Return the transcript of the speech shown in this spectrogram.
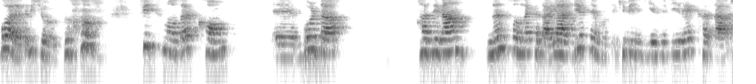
Bu arada bir şey unuttum. fitmoda.com e, burada Haziran'ın sonuna kadar yani 1 Temmuz 2021'e kadar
